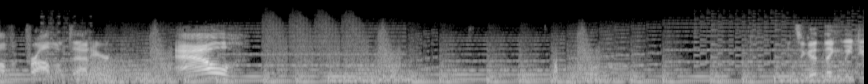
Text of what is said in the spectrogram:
Solving problems out here. Ow! It's a good thing we do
